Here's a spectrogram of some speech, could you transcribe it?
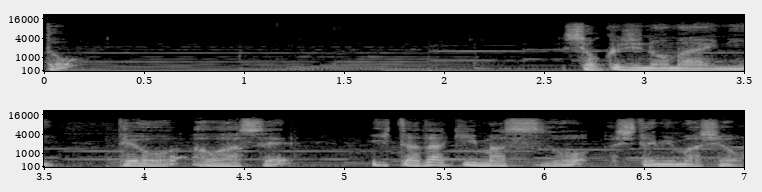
と。食事の前に手を合わせいただきますをしてみましょう。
